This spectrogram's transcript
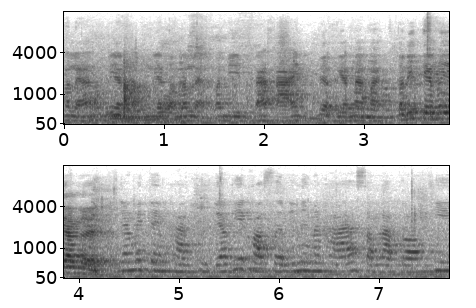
นั่นแหละโรงเรียนโรงเรียนตอนนั้นแหละมันมีสาขาให้เลือกเรียนมากมายตอนนี้เตรียมหรือยังเลยยังไม่เต็มค่ะเดี๋ยวพี่ขอเสริมนิดนึงนะคะสำหรับน้องที่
